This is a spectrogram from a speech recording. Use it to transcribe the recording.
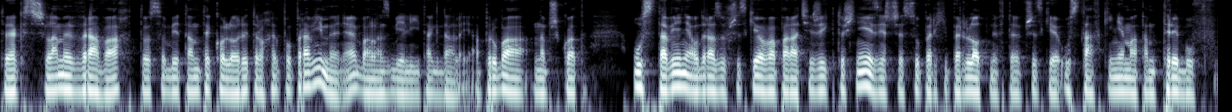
to jak strzelamy w rawach, to sobie tam te kolory trochę poprawimy, nie? Balans bieli i tak dalej. A próba na przykład ustawienia od razu wszystkiego w aparacie, jeżeli ktoś nie jest jeszcze super hiperlotny w te wszystkie ustawki, nie ma tam trybów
